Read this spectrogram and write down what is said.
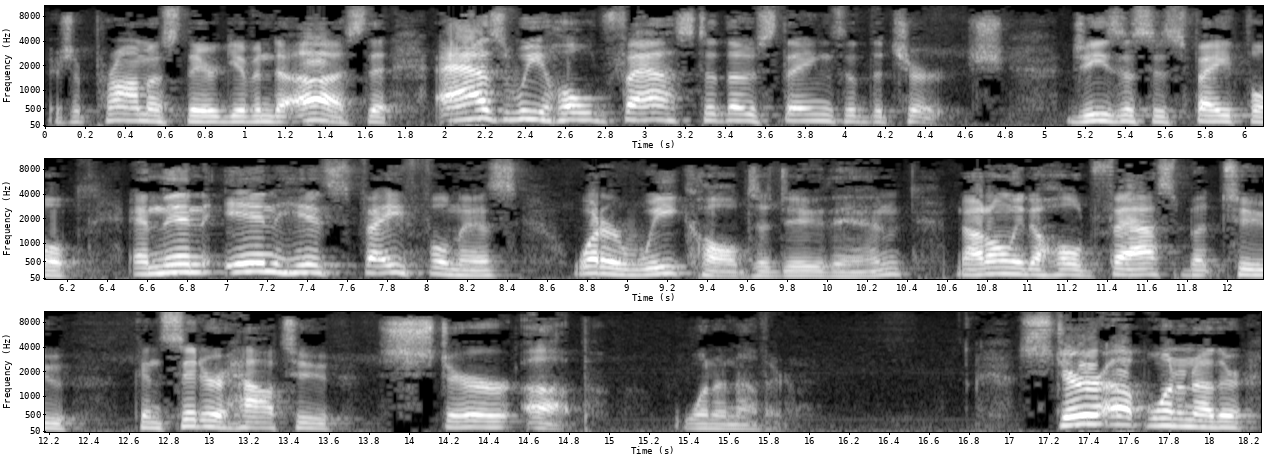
There's a promise there given to us that as we hold fast to those things of the church, Jesus is faithful. And then in his faithfulness, what are we called to do then? Not only to hold fast, but to consider how to stir up one another. Stir up one another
